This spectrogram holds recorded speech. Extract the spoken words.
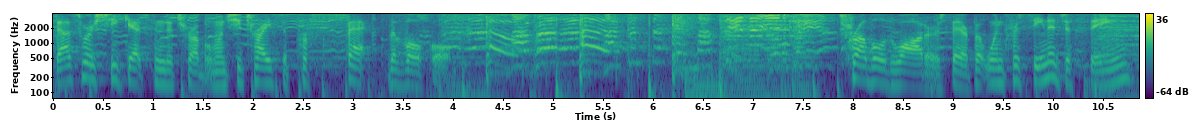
That's where she gets into trouble when she tries to perfect the vocal. Troubled waters there, but when Christina just sings,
